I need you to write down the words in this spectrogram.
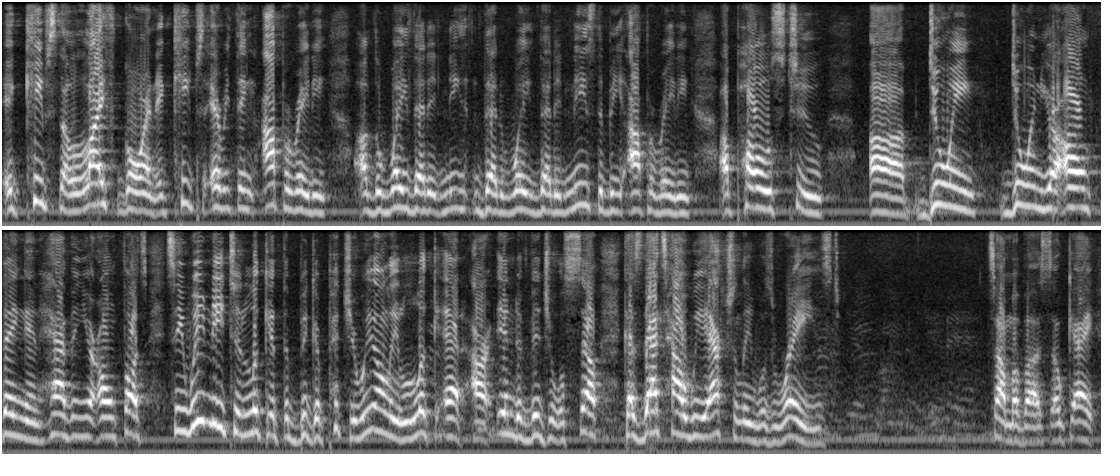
it keeps the life going it keeps everything operating uh, the way that it needs that way that it needs to be operating opposed to uh, doing doing your own thing and having your own thoughts. See, we need to look at the bigger picture. We only look at our individual self because that's how we actually was raised. Some of us, okay?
